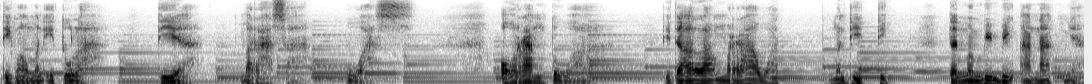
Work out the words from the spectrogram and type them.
Di momen itulah dia merasa puas orang tua di dalam merawat, mendidik, dan membimbing anaknya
